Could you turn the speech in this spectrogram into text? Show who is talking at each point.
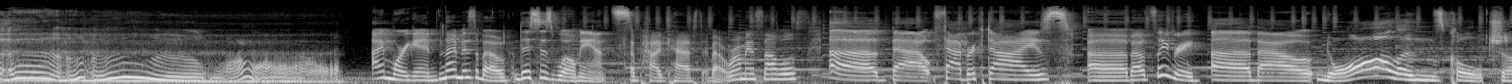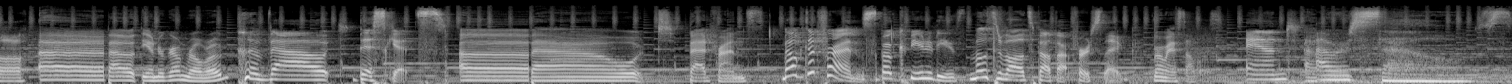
Speaker 1: Uh, uh, uh, I'm Morgan.
Speaker 2: And I'm Isabeau,
Speaker 1: This is Womance.
Speaker 2: a podcast about romance novels,
Speaker 1: About fabric dyes,
Speaker 2: about slavery,
Speaker 1: about New Orleans culture,
Speaker 2: about the Underground Railroad,
Speaker 1: about biscuits,
Speaker 2: about bad friends,
Speaker 1: about good friends.
Speaker 2: about communities,
Speaker 1: Most of all, it's about that first thing.
Speaker 2: romance novels.
Speaker 1: And ourselves.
